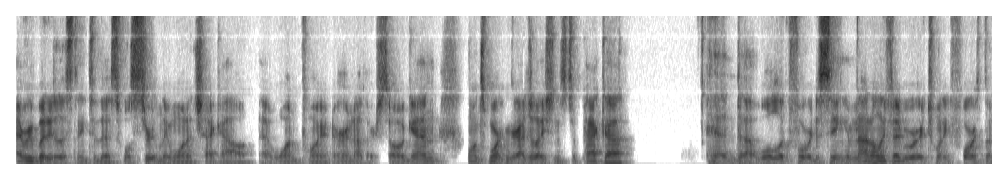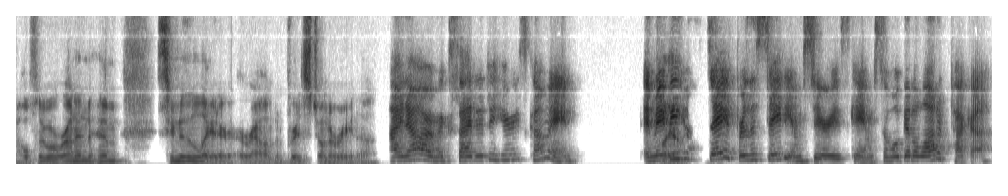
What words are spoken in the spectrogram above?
everybody listening to this will certainly want to check out at one point or another so again once more congratulations to pekka and uh, we'll look forward to seeing him not only February 24th, but hopefully we'll run into him sooner than later around Bridgestone Arena. I know. I'm excited to hear he's coming. And maybe oh, yeah. he'll stay for the Stadium Series game. So we'll get a lot of Pekka.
